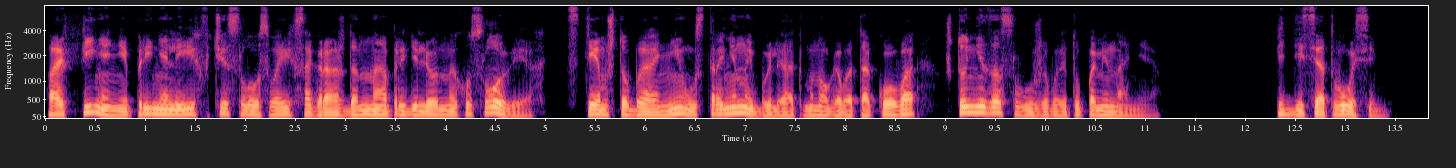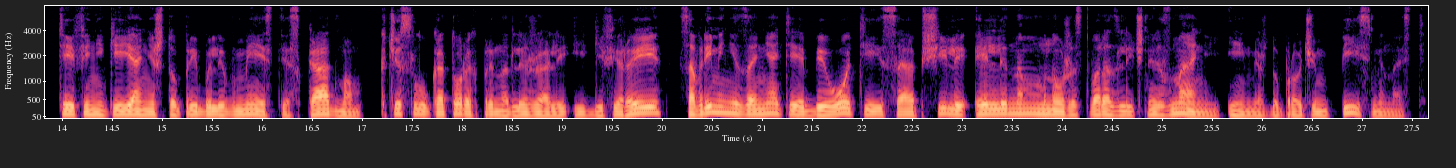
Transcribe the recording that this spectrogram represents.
Афиняне приняли их в число своих сограждан на определенных условиях, с тем, чтобы они устранены были от многого такого, что не заслуживает упоминания. 58. Те финикияне, что прибыли вместе с Кадмом, к числу которых принадлежали и Гефиреи, со времени занятия биотии сообщили эллинам множество различных знаний и, между прочим, письменность,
